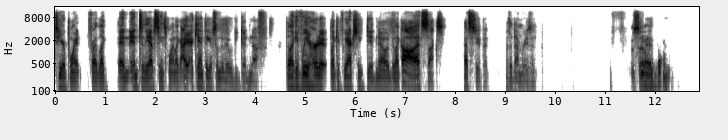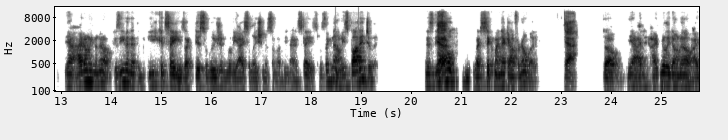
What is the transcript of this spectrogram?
to your point, Fred, like and and to the Epstein's point, like I, I can't think of something that would be good enough. That like if we had heard it, like if we actually did know, it'd be like, oh, that sucks. That's stupid. That's a dumb reason. So yeah, yeah, I don't even know because even at the, you could say he's like disillusioned with the isolationism of the United States. It's like no, he's bought into it. His Yeah. whole I stick my neck out for nobody. Yeah. So yeah, I, I really don't know. I,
